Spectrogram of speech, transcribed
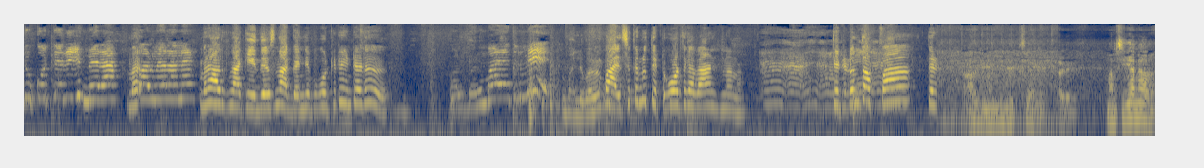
మరి- వాళ్ళ మీదనే మరి అది నాకేం తెలుసు? నాకు అని చెప్పి కొట్టాడు ఏంటాడు? బలి బలు బాల్సక నువ్వు తిట్టకూడదు కదా అంటున్నాను. తిట్టడం తప్ప మన సీఎం ఎవరు?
